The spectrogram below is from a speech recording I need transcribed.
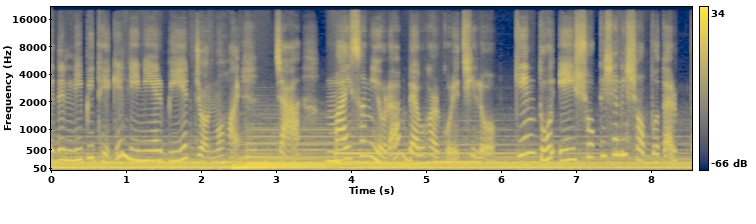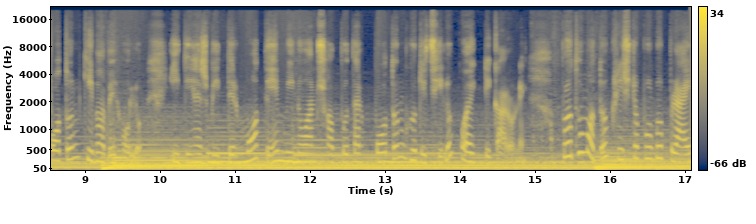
এদের লিপি থেকে লিনিয়ার বিয়ের জন্ম হয়, যা মাইসনীয়রা ব্যবহার করেছিল। কিন্তু এই শক্তিশালী সভ্যতার পতন কীভাবে হলো? ইতিহাসবিদদের মতে মিনোয়ান সভ্যতার পতন ঘটেছিল কয়েকটি কারণে। প্রথমত, খ্রিস্টপূর্ব প্রায়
